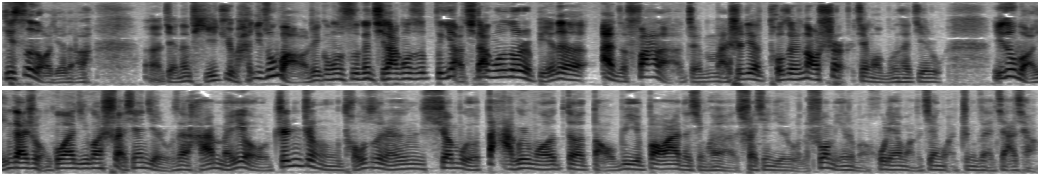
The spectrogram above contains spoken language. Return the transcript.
第四个，我觉得啊，呃，简单提一句吧，易租宝这公司跟其他公司不一样，其他公司都是别的案子发了，这满世界投资人闹事儿，监管部门才介入。易租宝应该是我们公安机关率先介入，在还没有真正投资人宣布有大规模的倒闭报案的情况下率先介入的，说明什么？互联网的监管正在加强。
